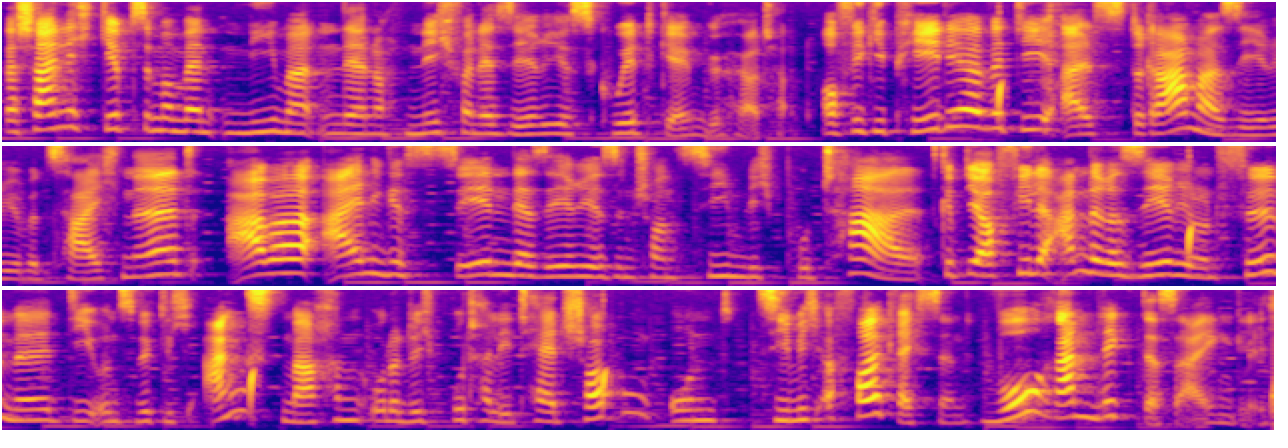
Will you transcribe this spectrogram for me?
Wahrscheinlich gibt es im Moment niemanden, der noch nicht von der Serie Squid Game gehört hat. Auf Wikipedia wird die als Dramaserie bezeichnet, aber einige Szenen der Serie sind schon ziemlich brutal. Es gibt ja auch viele andere Serien und Filme, die uns wirklich Angst machen oder durch Brutalität schocken und ziemlich erfolgreich sind. Woran liegt das eigentlich?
